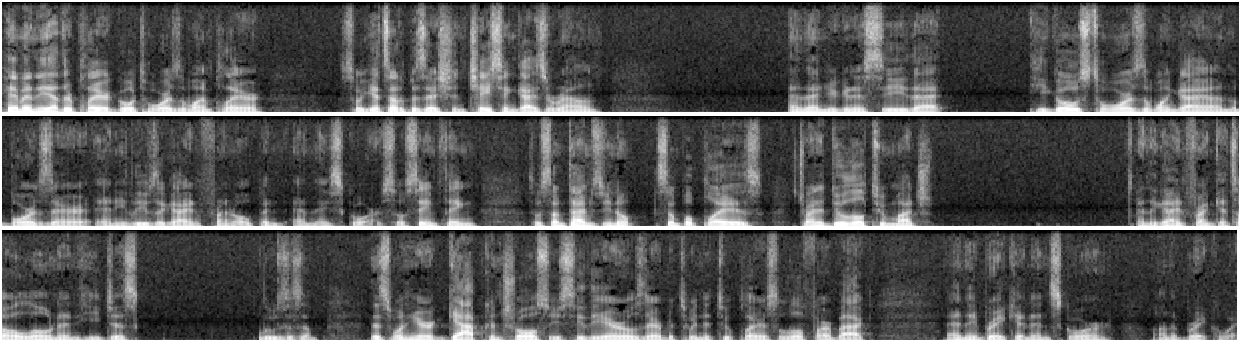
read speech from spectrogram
Him and the other player go towards the one player. So he gets out of position, chasing guys around. And then you're going to see that he goes towards the one guy on the boards there and he leaves the guy in front open and they score. So same thing. So sometimes, you know, simple play is trying to do a little too much and the guy in front gets all alone and he just loses him. This one here, gap control. So you see the arrows there between the two players, a little far back, and they break in and score on the breakaway.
